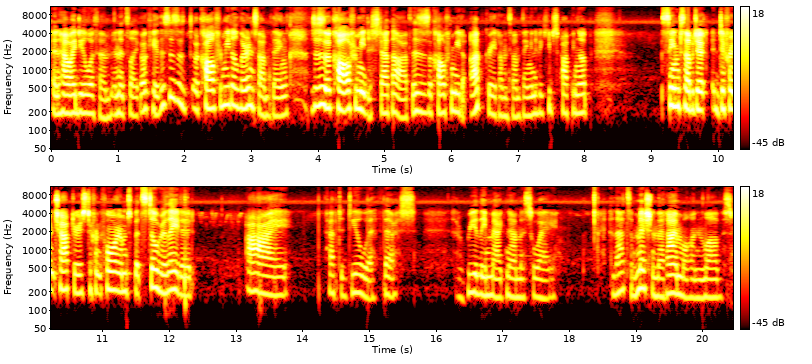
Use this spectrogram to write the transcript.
and how I deal with them. And it's like, okay, this is a, a, call for me to learn something. This is a call for me to step up. This is a call for me to upgrade on something. And if it keeps popping up, same subject, different chapters, different forms, but still related, I have to deal with this in a really magnanimous way. And that's a mission that I'm on, loves.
